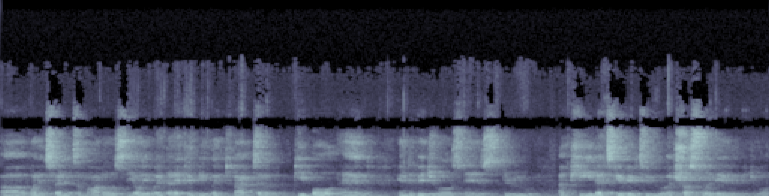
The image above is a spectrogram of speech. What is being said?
uh, when it's fed into models, the only way that it can be linked back to people and individuals is through a key that's given to a trustworthy individual.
